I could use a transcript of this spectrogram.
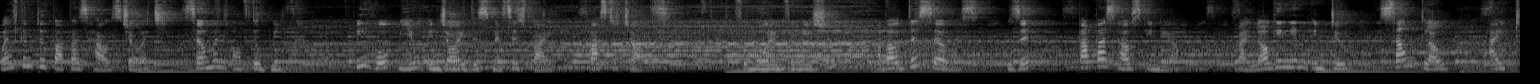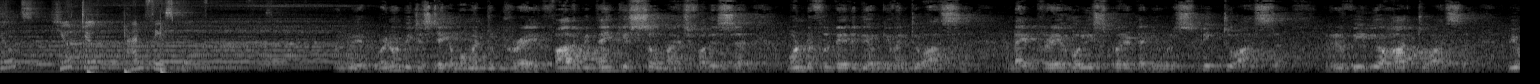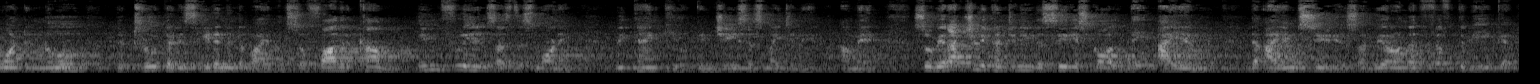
Welcome to Papa's House Church Sermon of the Week. We hope you enjoyed this message by Pastor Charles. For more information about this service, visit Papa's House India by logging in into SoundCloud, iTunes, YouTube, and Facebook. Why don't we just take a moment to pray? Father, we thank you so much for this uh, wonderful day that you have given to us. And I pray, Holy Spirit, that you will speak to us, reveal your heart to us. We want to know the truth that is hidden in the Bible. So, Father, come, influence us this morning. We thank you in Jesus' mighty name. Amen. So, we are actually continuing the series called The I Am, the I Am series. And we are on the fifth week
